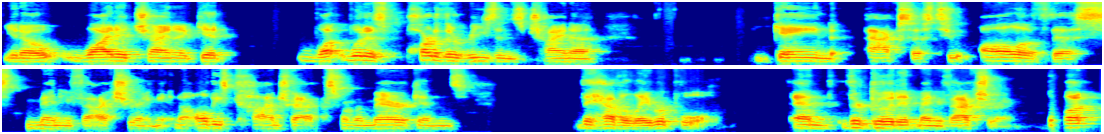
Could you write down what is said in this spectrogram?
You know, why did China get what what is part of the reasons China gained access to all of this manufacturing and all these contracts from Americans, they have a labor pool and they're good at manufacturing. But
